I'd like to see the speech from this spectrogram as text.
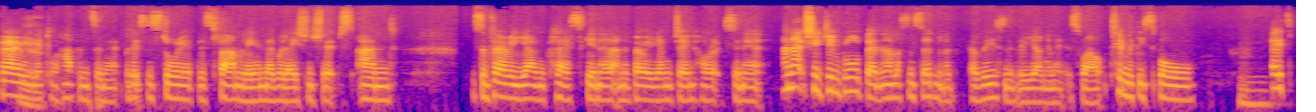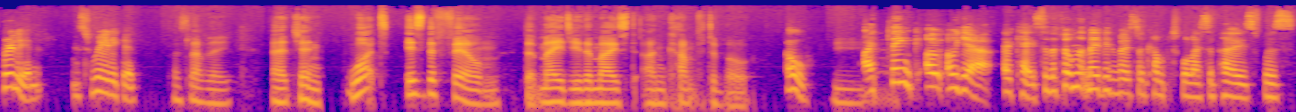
Very Yeah. little happens in it, but it's the story of this family and their relationships, and it's a very young Claire Skinner and a very young Jane Horrocks in it, and actually Jim Broadbent and Alison Steadman are, are reasonably young in it as well. Timothy Spall, it's brilliant. It's really good. That's lovely. Uh, Jen, what is the film that made you the most uncomfortable? Oh, Mm. I think. Oh, oh, yeah. Okay. So the film that made me the most uncomfortable, I suppose, was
